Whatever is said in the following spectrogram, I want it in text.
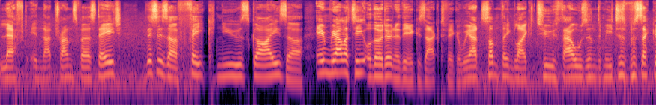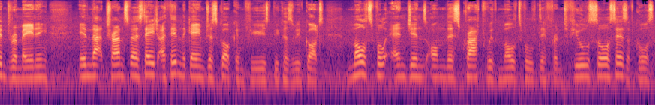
left in that transfer stage. This is a uh, fake news, guys. Uh, in reality, although I don't know the exact figure, we had something like 2,000 meters per second remaining in that transfer stage. I think the game just got confused because we've got multiple engines on this craft with multiple different fuel sources. Of course,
